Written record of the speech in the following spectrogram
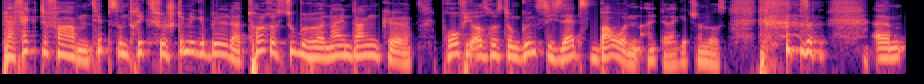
perfekte Farben, Tipps und Tricks für stimmige Bilder, teures Zubehör, nein danke, Profi-Ausrüstung günstig selbst bauen. Alter, da geht schon los. ähm,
